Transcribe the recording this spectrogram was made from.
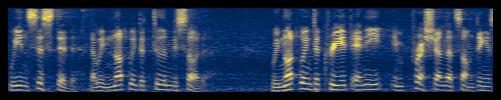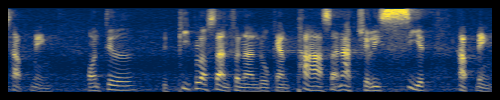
we insisted that we're not going to turn this on. We're not going to create any impression that something is happening until the people of San Fernando can pass and actually see it happening.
